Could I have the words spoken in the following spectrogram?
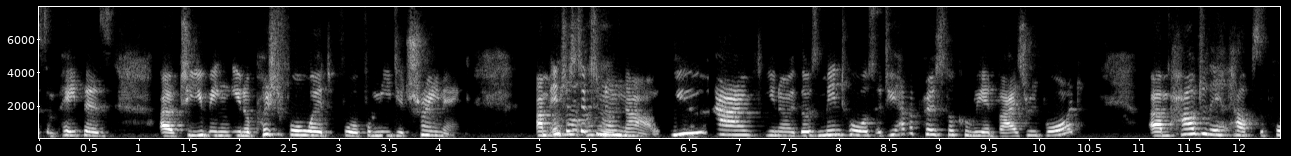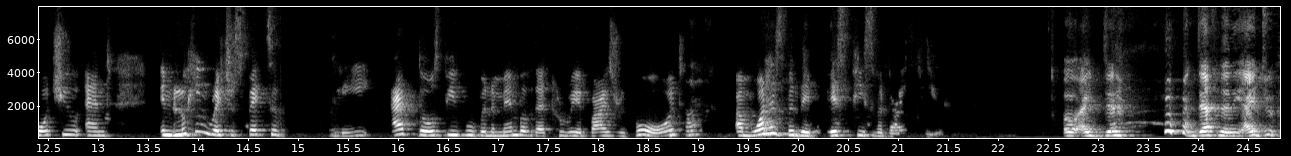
some papers uh, to you being you know pushed forward for for media training I'm mm-hmm, interested mm-hmm, to know now. Do you have, you know, those mentors? or do you have a personal career advisory board? Um, how do they help support you? And in looking retrospectively at those people who've been a member of that career advisory board, mm-hmm. um, what has been their best piece of advice to you? Oh, I did. Definitely, I do.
